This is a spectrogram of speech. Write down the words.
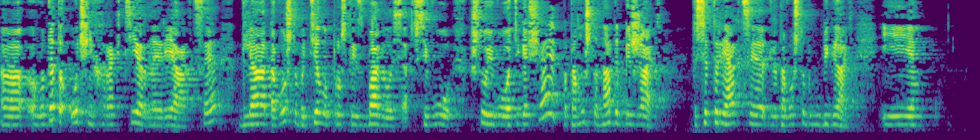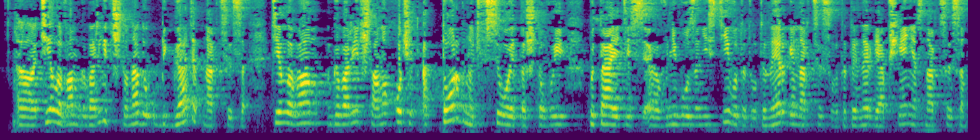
э, вот это очень характерная реакция для того, чтобы тело просто избавилось от всего, что его отягощает, потому что надо бежать. То есть это реакция для того, чтобы убегать. И э, тело вам говорит, что надо убегать от нарцисса. Тело вам говорит, что оно хочет отторгнуть все это, что вы пытаетесь э, в него занести, вот эту вот энергию нарцисса, вот эта энергия общения с нарциссом.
